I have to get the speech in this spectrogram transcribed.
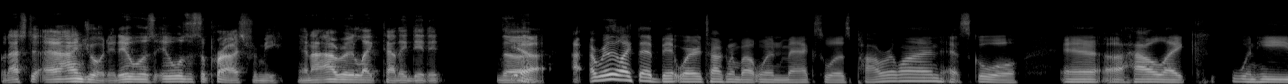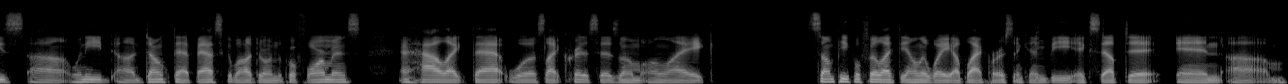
But I still I enjoyed it. It was it was a surprise for me, and I, I really liked how they did it. The yeah, I really like that bit where you're talking about when Max was Powerline at school and uh, how like when he's uh, when he uh, dunked that basketball during the performance and how like that was like criticism on like some people feel like the only way a black person can be accepted in um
